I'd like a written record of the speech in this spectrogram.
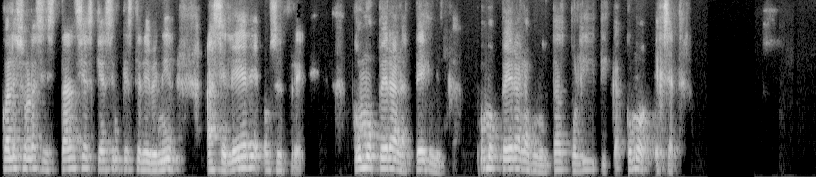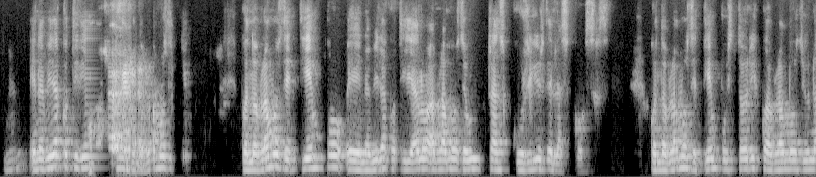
¿Cuáles son las instancias que hacen que este devenir acelere o se frene? ¿Cómo opera la técnica? ¿Cómo opera la voluntad política? ¿Cómo? Etcétera. En la vida cotidiana, cuando hablamos de tiempo, cuando hablamos de tiempo en la vida cotidiana, hablamos de un transcurrir de las cosas. Cuando hablamos de tiempo histórico, hablamos de un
